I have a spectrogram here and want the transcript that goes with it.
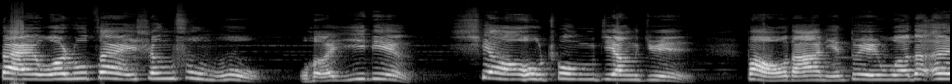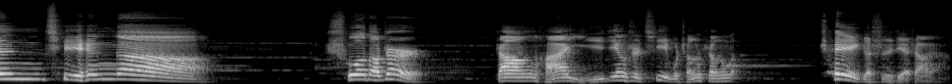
待我如再生父母，我一定效忠将军，报答您对我的恩情啊！说到这儿，张邯已经是泣不成声了。这个世界上呀，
